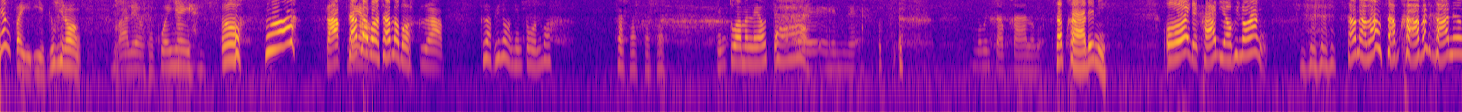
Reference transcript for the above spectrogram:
ยังไปอีกอยู่พี่น้อง ว่าแล้วถ้าควายใหญ่เออเฮ้อซับสับเราบ่สับเราบ่เกือบเกือบพี่น้องเห็นตัวมันบ่ฮ่าฮ่าฮ่าฮ่าเห็นตัวมันแล้วจ้าเอ้ยเห็นเนี่ยมันเป็นซับขาแล้วบ่ซับขาได้นี่ โอ้ยเด็กขาเดียวพี่น้องสาวหนาเล่าซับขามันขาหนึ่ง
